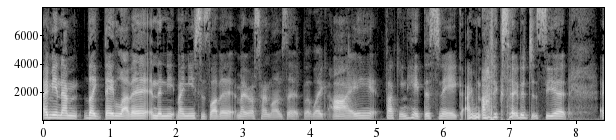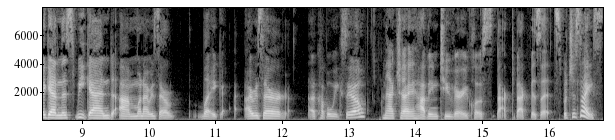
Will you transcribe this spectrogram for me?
I mean, I'm like they love it, and then my nieces love it, my best friend loves it, but like I fucking hate this snake. I'm not excited to see it again this weekend. Um, when I was there, like I was there a couple weeks ago. I'm actually having two very close back to back visits, which is nice.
